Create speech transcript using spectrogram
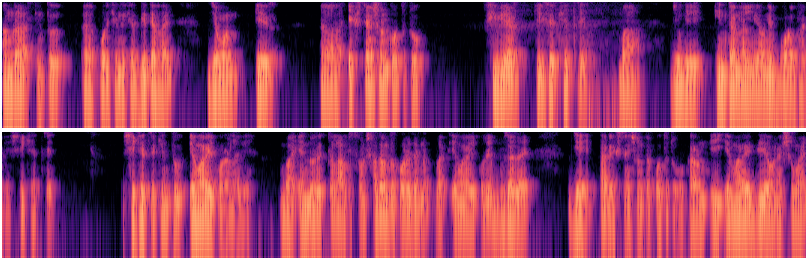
আমরা কিন্তু পরীক্ষা নিরীক্ষা দিতে হয়। যেমন এর এক্সটেনশন কতটুকু সিভিয়ার কেসের ক্ষেত্রে বা যদি ইন্টারনালি অনেক বড় থাকে সেই ক্ষেত্রে সেক্ষেত্রে কিন্তু এমআরআই করা লাগে বা এন্ডোরেক্টাল আল্ট্রাসাউন্ড সাধারণত করা যায় না বাট এমআরআই করে বোঝা যায় যে তার এক্সটেনশনটা কতটুকু। কারণ এই এমআরআই দিয়ে অনেক সময়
